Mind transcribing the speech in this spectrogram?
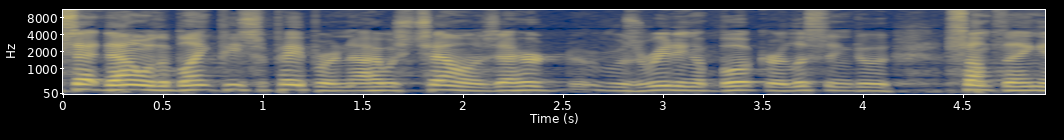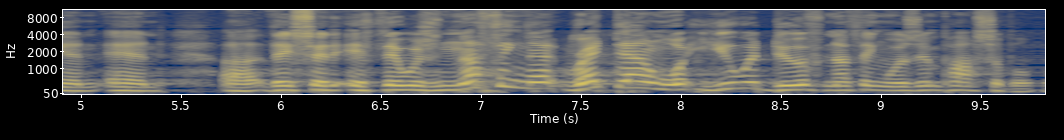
I sat down with a blank piece of paper and I was challenged. I heard, was reading a book or listening to something, and, and uh, they said, if there was nothing that, write down what you would do if nothing was impossible.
